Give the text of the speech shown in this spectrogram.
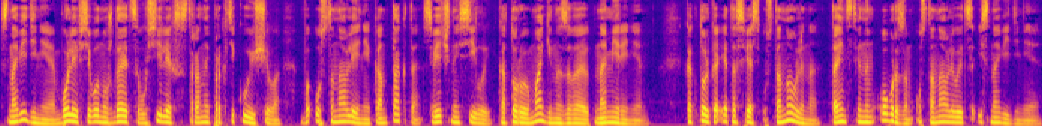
Сновидение более всего нуждается в усилиях со стороны практикующего, в установлении контакта с вечной силой, которую маги называют намерением. Как только эта связь установлена, таинственным образом устанавливается и сновидение.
